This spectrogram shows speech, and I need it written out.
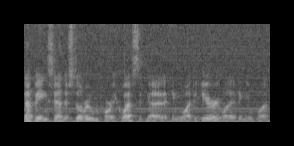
that being said, there's still room for requests. If you got anything you want to hear, you want anything you want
